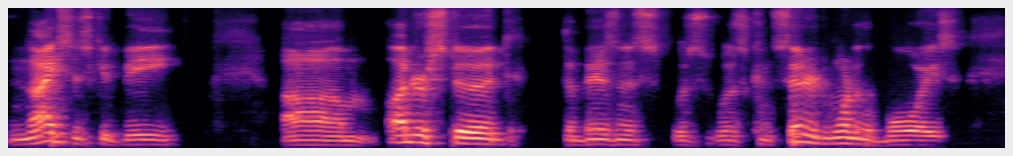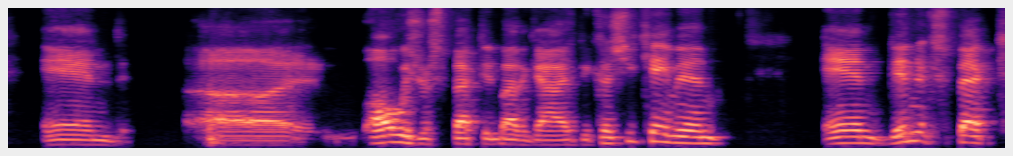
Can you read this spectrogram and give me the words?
nice as could be. Um, understood the business was was considered one of the boys and uh, always respected by the guys because she came in and didn't expect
